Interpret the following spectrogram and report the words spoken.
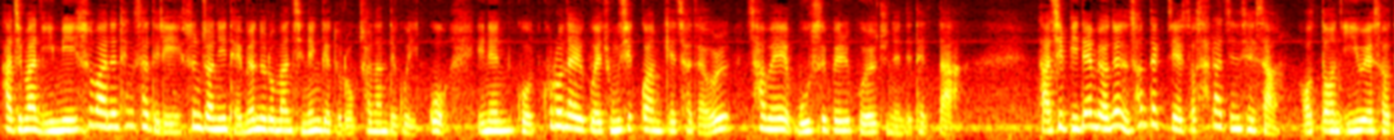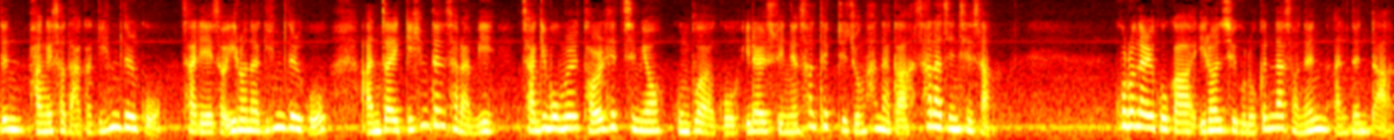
하지만 이미 수많은 행사들이 순전히 대면으로만 진행되도록 전환되고 있고 이는 곧 코로나19의 종식과 함께 찾아올 사회의 모습을 보여주는 듯 했다. 다시 비대면은 선택지에서 사라진 세상. 어떤 이유에서든 방에서 나가기 힘들고 자리에서 일어나기 힘들고 앉아있기 힘든 사람이 자기 몸을 덜 해치며 공부하고 일할 수 있는 선택지 중 하나가 사라진 세상. 코로나19가 이런 식으로 끝나서는 안 된다.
